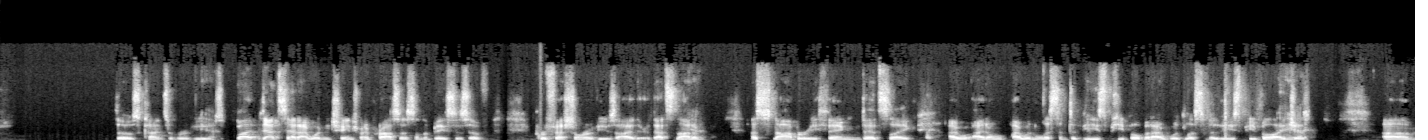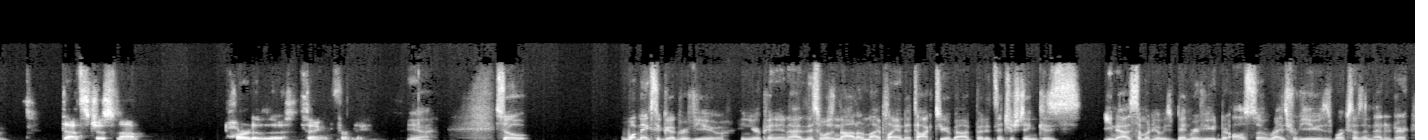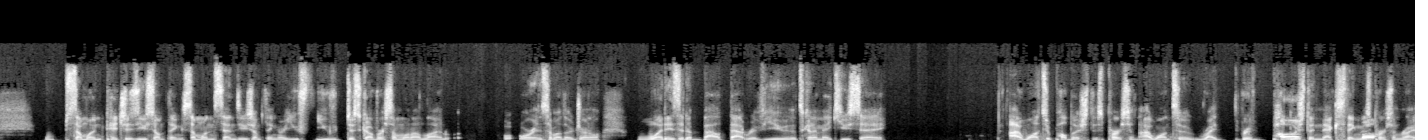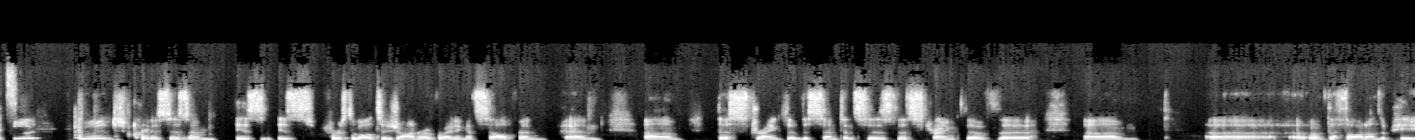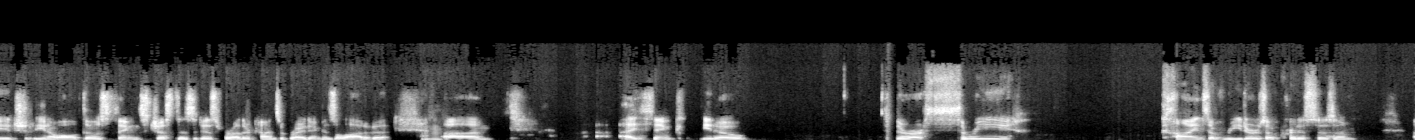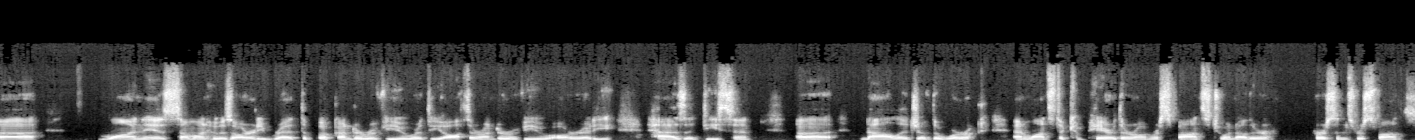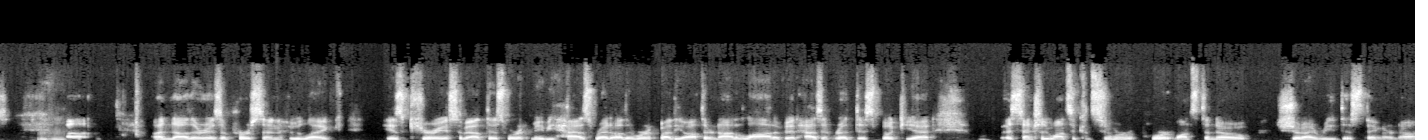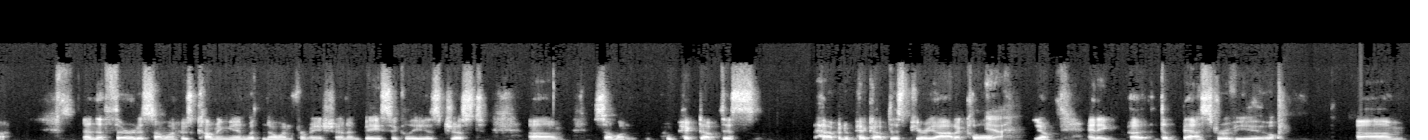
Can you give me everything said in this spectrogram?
those kinds of reviews. But that said, I wouldn't change my process on the basis of professional reviews either. That's not Yeah. a, a snobbery thing. That's like I, I don't I wouldn't listen to these people, but I would listen to these people. I Yeah. just um, that's just not part of the thing for me. Yeah. So, what makes a good review, in your opinion? I, this was not on my plan to talk to you about, but it's interesting because you know, as someone who has been reviewed but also writes reviews, works as an editor, someone pitches you something, someone sends you something, or you you discover someone online or, in some other journal. What is it about that review that's going to make you say, "I want to publish this person. I want to write re- publish uh, the next thing this well, person writes." good good criticism is is first of all it's a genre of writing itself and and um, the strength of the sentences the strength of the um, uh, of the thought on the page you know all of those things just as it is for other kinds of writing is a lot of it Mhm. um, i think you know there are three kinds of readers of criticism uh, one is someone who has already read the book under review or the author under review already has a decent uh, knowledge of the work and wants to compare their own response to another person's response. Mhm. Another is a person who like is curious about this work, maybe has read other work by the author, not a lot of it, hasn't read this book yet, essentially wants a consumer report, wants to know should I read this thing or not. And the third is someone who's coming in with no information and basically is just um, someone who picked up this, happened to pick up this periodical, Yeah. You know, and a, uh, the best review um,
